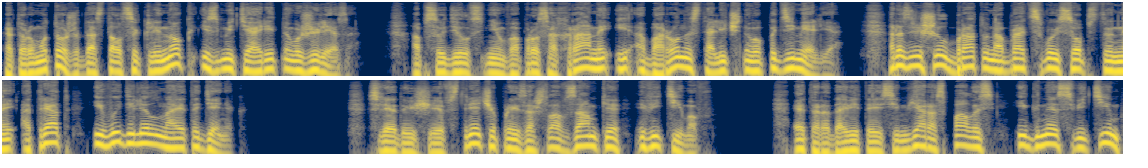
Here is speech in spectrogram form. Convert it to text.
которому тоже достался клинок из метеоритного железа. Обсудил с ним вопрос охраны и обороны столичного подземелья. Разрешил брату набрать свой собственный отряд и выделил на это денег. Следующая встреча произошла в замке Витимов. Эта родовитая семья распалась, и Гнес Витим,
